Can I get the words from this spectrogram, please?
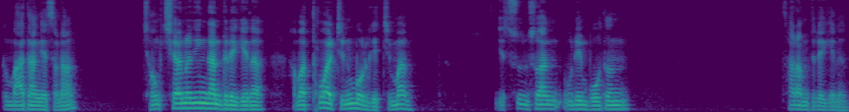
그 마당에서나 정치하는 인간들에게나 아마 통할지는 모르겠지만 이 순수한 우리 모든 사람들에게는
